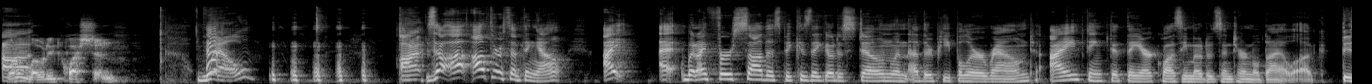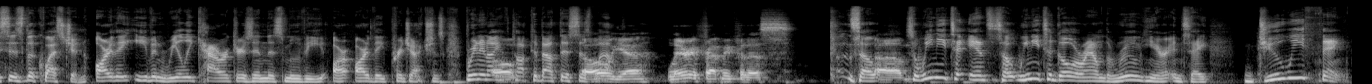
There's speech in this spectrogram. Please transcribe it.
what uh, a loaded question. Well, I, so I'll, I'll throw something out. I I, when I first saw this, because they go to stone when other people are around, I think that they are Quasimodo's internal dialogue. This is the question: Are they even really characters in this movie? Or are they projections? Bryn and I oh. have talked about this as oh, well. Oh yeah, Larry prepped me for this. So, um, so we need to answer. So we need to go around the room here and say, do we think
